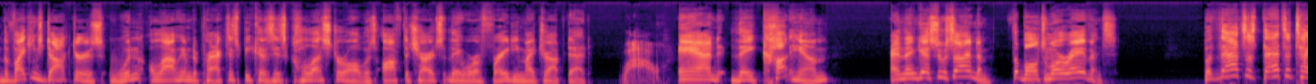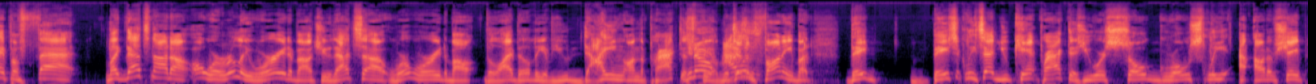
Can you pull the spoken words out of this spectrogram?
The Vikings doctors wouldn't allow him to practice because his cholesterol was off the charts. They were afraid he might drop dead Wow. and they cut him. And then guess who signed him? The Baltimore Ravens. But that's a that's a type of fat Like that's not a oh we're really worried about you. That's uh we're worried about the liability of you dying on the practice You know, field, which I isn't was- funny, but they basically said you can't practice. You are so grossly out of shape.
